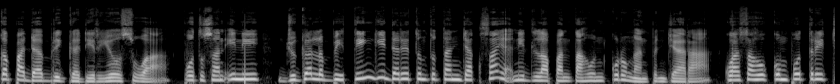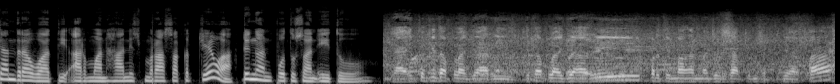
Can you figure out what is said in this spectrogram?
kepada Brigadir Yosua. Putusan ini juga lebih tinggi dari tuntutan jaksa yakni 8 tahun kurungan penjara. Kuasa hukum Putri Chandrawati Arman Hanis merasa kecewa dengan putusan itu. Ya itu kita pelajari, kita pelajari pertimbangan majelis hakim seperti apa,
